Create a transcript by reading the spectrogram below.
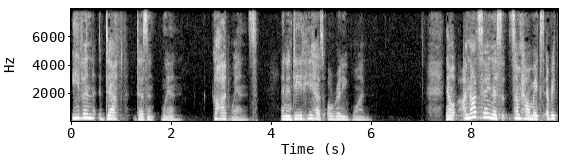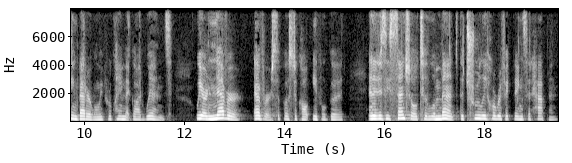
even death doesn't win. God wins. And indeed, he has already won. Now, I'm not saying this somehow makes everything better when we proclaim that God wins. We are never, ever supposed to call evil good. And it is essential to lament the truly horrific things that happen.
